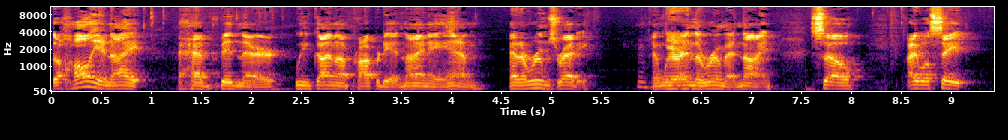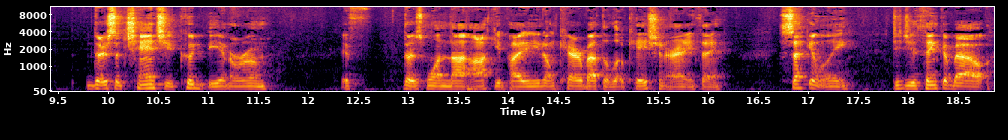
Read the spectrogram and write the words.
the Holly and I have been there. We've gotten on property at 9 a.m. and a room's ready, and we're Yeah. in the room at nine. So I will say, there's a chance you could be in a room if there's one not occupied and you don't care about the location or anything. Secondly, did you think about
